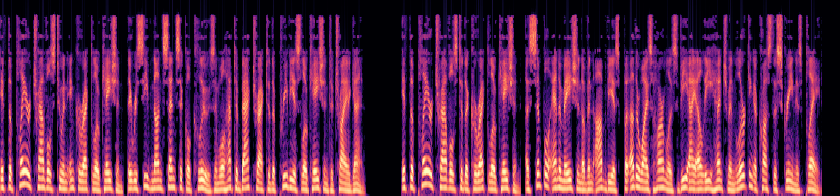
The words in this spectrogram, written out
If the player travels to an incorrect location, they receive nonsensical clues and will have to backtrack to the previous location to try again. If the player travels to the correct location, a simple animation of an obvious, but otherwise harmless VILE henchman lurking across the screen is played.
